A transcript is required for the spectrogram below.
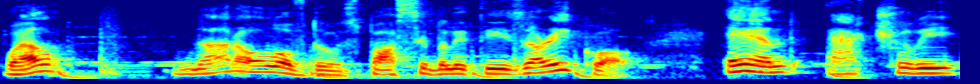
Well, not all of those possibilities are equal. And actually,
